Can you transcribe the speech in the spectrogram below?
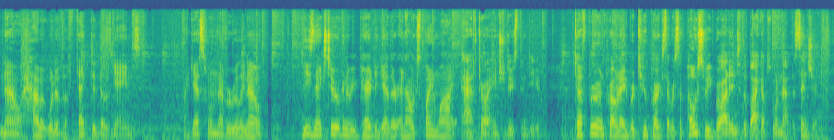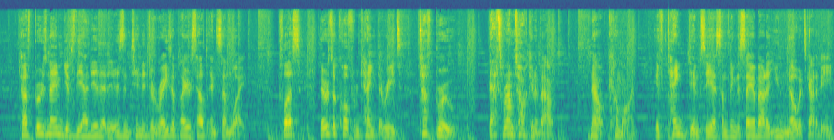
Now, how it would have affected those games, I guess we'll never really know. These next two are going to be paired together and I'll explain why after I introduce them to you. Tough Brew and Pronade were two perks that were supposed to be brought into the Black Ops 1 map Ascension. Tough Brew's name gives the idea that it is intended to raise a player's health in some way. Plus, there is a quote from Tank that reads, Tough Brew, that's what I'm talking about. Now, come on. If Tank Dempsey has something to say about it, you know it's gotta be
